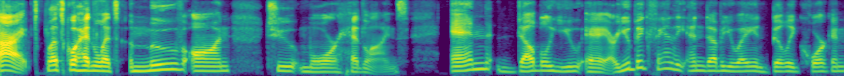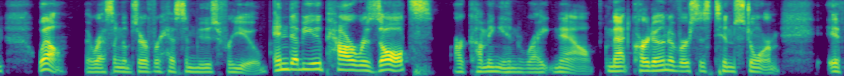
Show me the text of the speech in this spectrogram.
All right, let's go ahead and let's move on to more headlines. NWA. Are you a big fan of the NWA and Billy Corgan? Well, the Wrestling Observer has some news for you. NWA Power results are coming in right now. Matt Cardona versus Tim Storm. If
